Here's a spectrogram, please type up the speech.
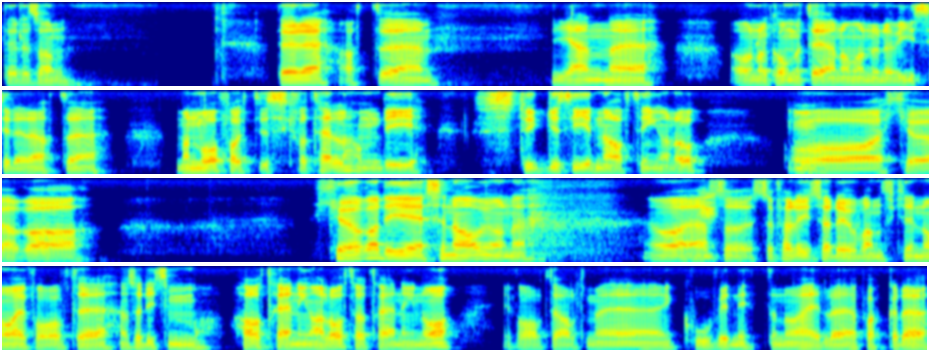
Det er litt sånn Det er jo det at uh, igjen uh, Og når kommer til når man underviser i det, at uh, man må faktisk fortelle om de stygge sidene av tingene da, Og kjøre Kjøre de scenarioene. Og altså, selvfølgelig så er det jo vanskelig nå i forhold til altså de som har trening og har lov til å ha trening nå, i forhold til alt med covid-19 og hele pakka der.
